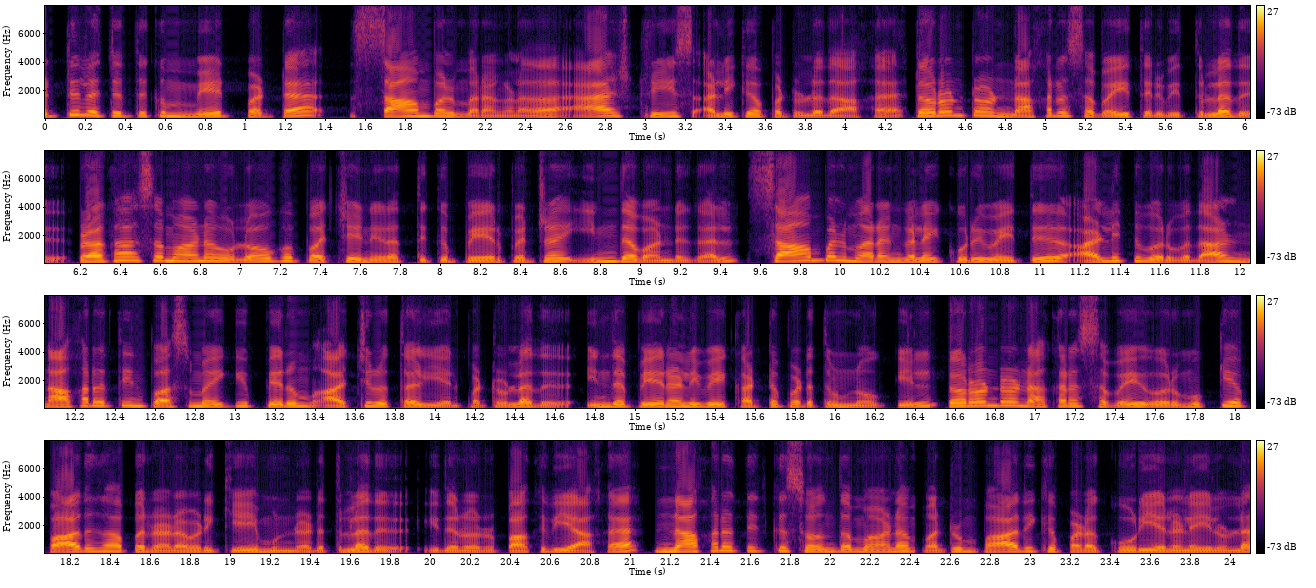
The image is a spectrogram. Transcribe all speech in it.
எட்டு லட்சத்துக்கும் மேற்பட்ட சாம்பல் மரங்கள் அதாவது ஆஷ் ட்ரீஸ் அளிக்கப்பட்டுள்ளதாக டொரண்டோ நகரசபை தெரிவித்துள்ளது. பிரகாசமான உலோக பச்சை நிறத்துக்கு பெயர் பெற்ற இந்த வண்டுகள் சாம்பல் மரங்களை குறிவைத்து அழித்து வருவதால் நகரத்தின் பசுமைக்கு பெரும் அச்சுறுத்தல் ஏற்பட்டுள்ளது. இந்த பேரழிவை கட்டுப்படுத்தும் நோக்கில் டொரண்டோ நகரசபை ஒரு முக்கிய பாதுகாப்பு நடவடிக்கையை முன்னெடுத்துள்ளது. உள்ளது இதன் ஒரு பகுதியாக நகரத்திற்கு சொந்தமான மற்றும் பாதிக்கப்படக்கூடிய நிலையில் உள்ள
